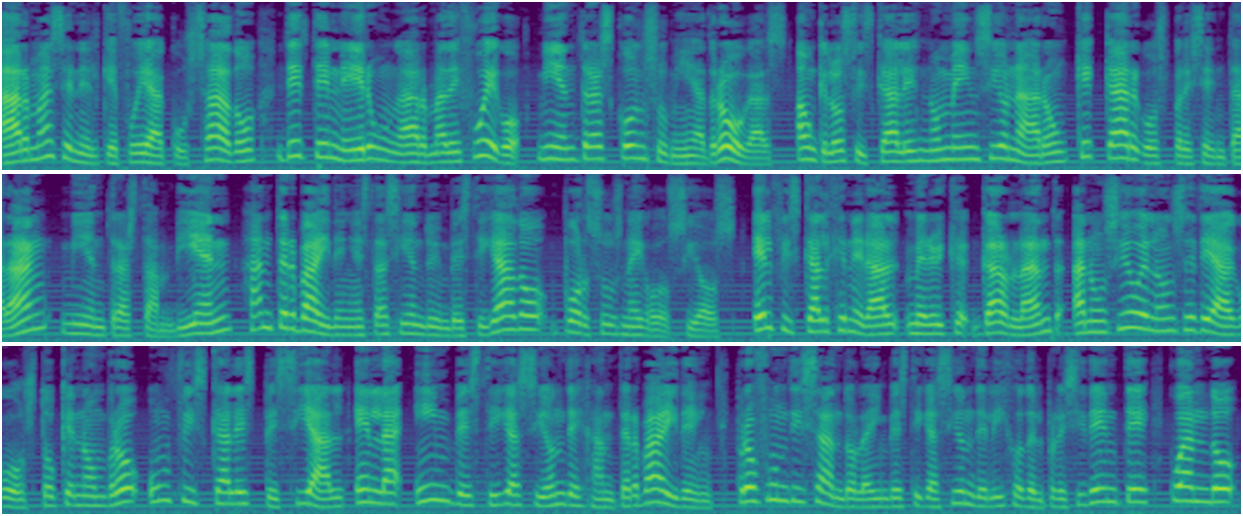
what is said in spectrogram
armas en el que fue acusado de tener un arma de fuego mientras consumía drogas, aunque los fiscales no mencionaron qué cargos presentarán, mientras también Hunter Biden está siendo investigado por sus negocios. El fiscal general Merrick Garland anunció el 11 de agosto que nombró un fiscal especial en la investigación de Hunter Biden, profundizando la investigación del hijo del presidente cuando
